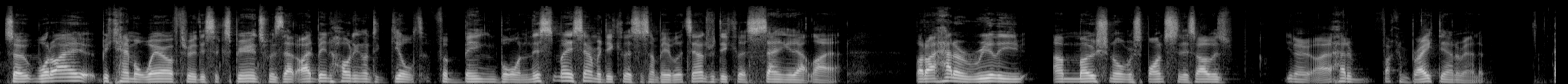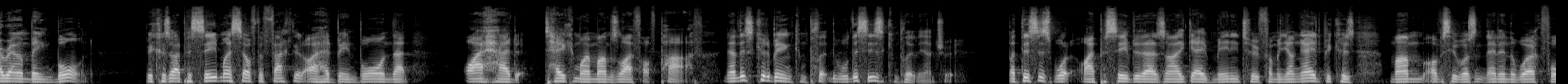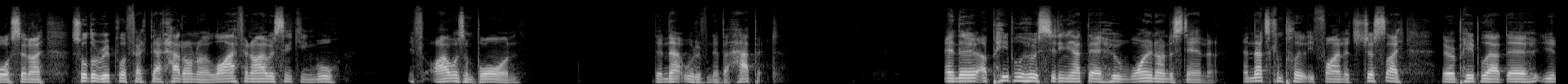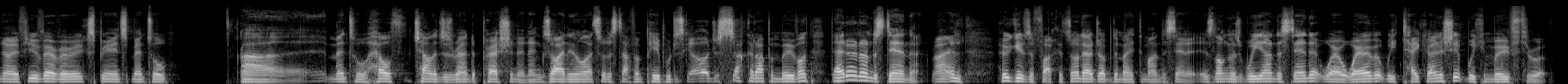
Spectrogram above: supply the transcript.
So, what I became aware of through this experience was that I'd been holding on to guilt for being born. And this may sound ridiculous to some people. It sounds ridiculous saying it out loud. But I had a really emotional response to this. I was you know, I had a fucking breakdown around it, around being born, because I perceived myself the fact that I had been born, that I had taken my mum's life off path. Now, this could have been completely, well, this is completely untrue. But this is what I perceived it as, and I gave meaning to from a young age because mum obviously wasn't then in the workforce, and I saw the ripple effect that had on her life. And I was thinking, well, if I wasn't born, then that would have never happened. And there are people who are sitting out there who won't understand that. And that's completely fine. It's just like there are people out there, you know, if you've ever experienced mental uh, mental health challenges around depression and anxiety and all that sort of stuff, and people just go, oh, just suck it up and move on. They don't understand that, right? And who gives a fuck? It's not our job to make them understand it. As long as we understand it, we're aware of it, we take ownership, we can move through it.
